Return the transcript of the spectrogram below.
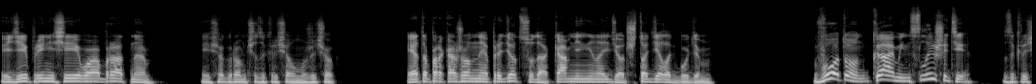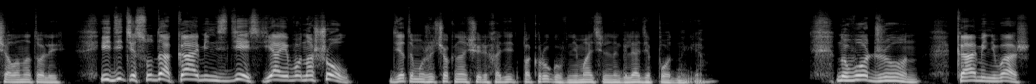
«Иди принеси его обратно!» Еще громче закричал мужичок. «Эта прокаженная придет сюда, камня не найдет. Что делать будем?» «Вот он, камень, слышите?» — закричал Анатолий. «Идите сюда, камень здесь, я его нашел!» Дед и мужичок начали ходить по кругу, внимательно глядя под ноги. «Ну вот же он, камень ваш!»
